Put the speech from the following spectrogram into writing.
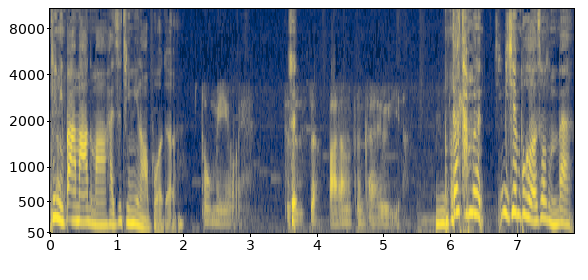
听你爸妈的吗？还是听你老婆的？都没有哎、就是这把他们分开而已啊。嗯那他们意见不合的时候怎么办？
